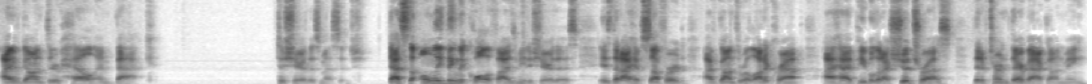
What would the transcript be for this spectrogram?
I have gone through hell and back to share this message. That's the only thing that qualifies me to share this is that I have suffered. I've gone through a lot of crap. I had people that I should trust that have turned their back on me.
